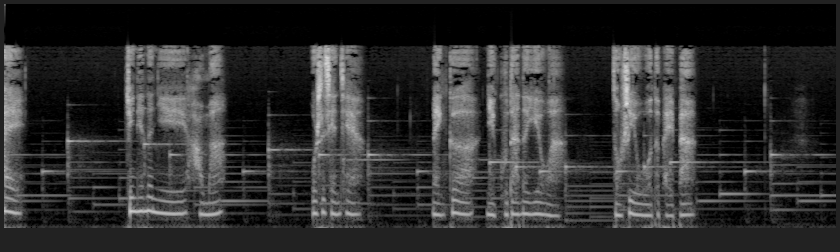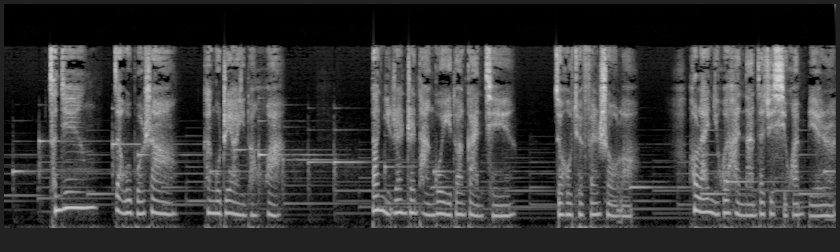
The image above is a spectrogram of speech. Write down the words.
嘿，今天的你好吗？我是浅浅。每个你孤单的夜晚，总是有我的陪伴。曾经在微博上看过这样一段话：当你认真谈过一段感情，最后却分手了，后来你会很难再去喜欢别人，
